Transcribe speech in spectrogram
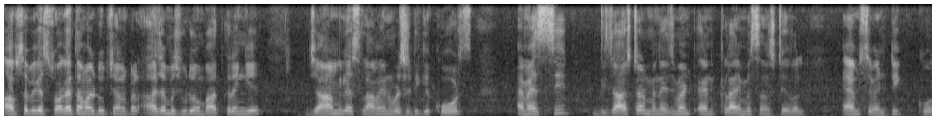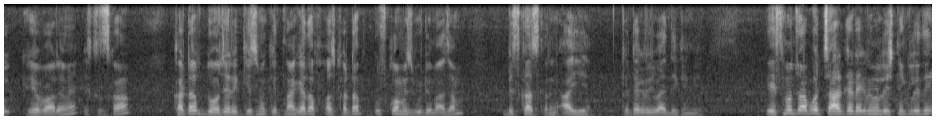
आप सभी का स्वागत है हमारे यूट्यूब चैनल पर। आज हम इस वीडियो में बात करेंगे जहाँ मिला इस्लामी यूनिवर्सिटी के course MSc disaster management and climate सेंसिटेबल एम सेवेंटी को के बारे में। इसका कट ऑफ़ 2021 में कितना गया था? फ़र्स्ट कट ऑफ़ उसको हम इस वीडियो में आज हम डिस्कस करेंगे। आइए कैटेगरी वाइज देखेंगे। इसमें जो आपको चार कैटेगरी में लिस्ट निकली थी,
